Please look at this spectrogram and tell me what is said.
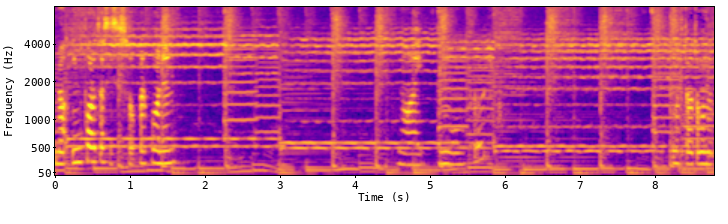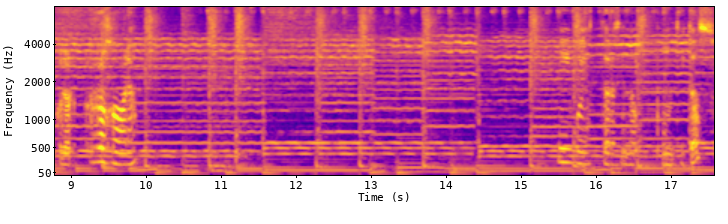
No importa si se superponen, no hay ningún problema. Voy a estar tomando el color rojo ahora. Y voy a estar haciendo puntitos.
